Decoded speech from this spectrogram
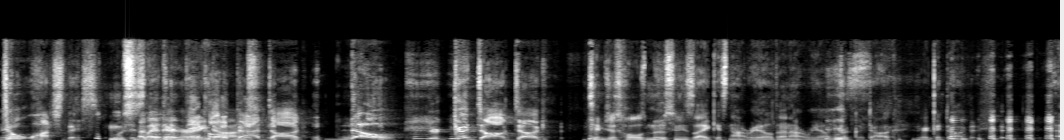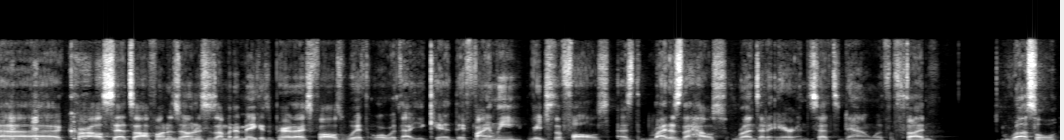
Don't watch this. Moose is and like, they're hurting dogs. a bad dog. no, you're a good dog, Doug. Tim just holds Moose and he's like, "It's not real. They're not real. You're a good dog. You're a good dog." Uh, Carl sets off on his own and says, "I'm going to make it to Paradise Falls with or without you, kid." They finally reach the falls as the, right as the house runs out of air and sets down with a thud. Russell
